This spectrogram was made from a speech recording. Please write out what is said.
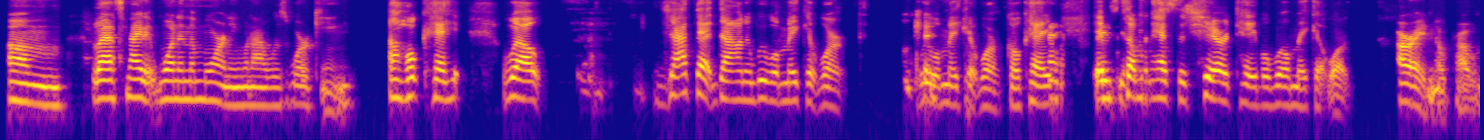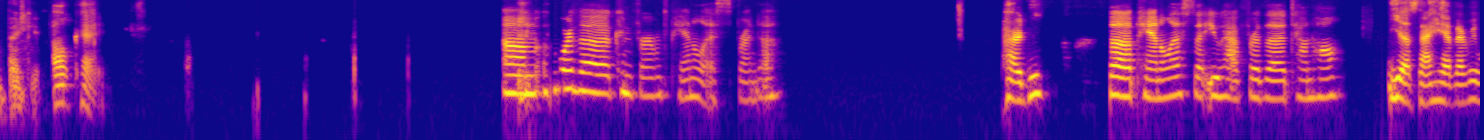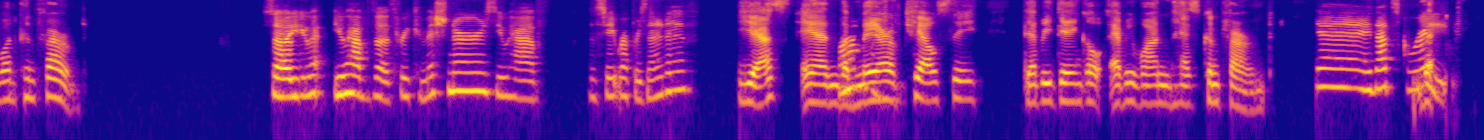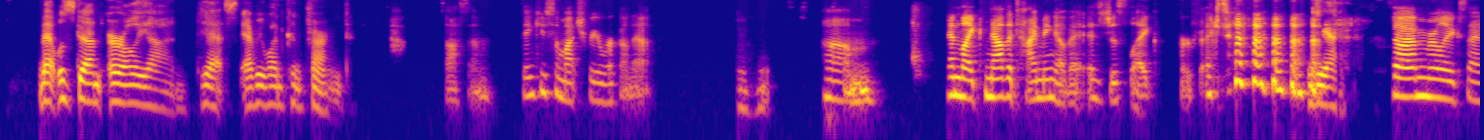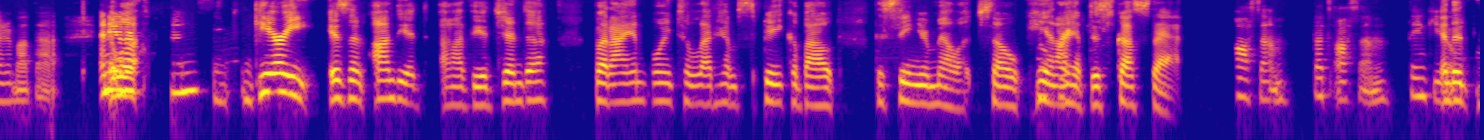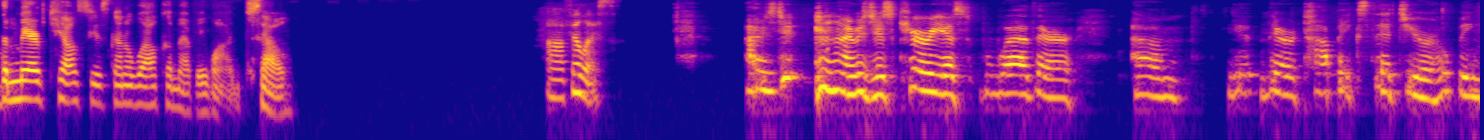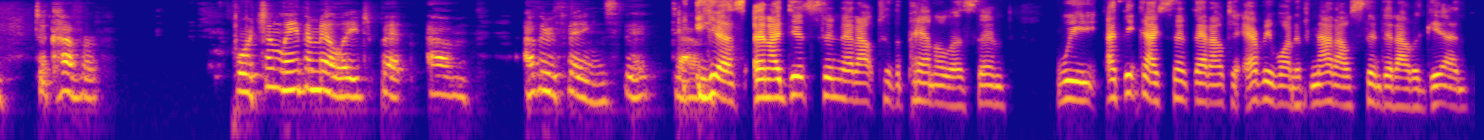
Um, last night at one in the morning when I was working. Okay, well, jot that down and we will make it work. we will make it work, okay? Thank- If you. someone has to share a table, we'll make it work. All right, no problem. Thank you. Okay. Um, who are the confirmed panelists, Brenda? Pardon? The panelists that you have for the town hall? Yes, I have everyone confirmed. So you you have the three commissioners, you have the state representative? Yes, and the mayor of Chelsea, Debbie Dingell, everyone has confirmed. Yay, that's great. That was done early on. Yes, everyone confirmed. Awesome. Thank you so much for your work on that. Mhm. Um, and like now the timing of it is just like perfect. Yeah. So I'm really excited about that. Any Well, other questions? Gary isn't on the uh the agenda, but I am going to let him speak about the senior millage. So he Oh, and I have discussed that. Awesome. That's awesome. Thank you. And the, the mayor of Chelsea is gonna welcome everyone. So Uh, Phyllis. I was ju- I was just curious whether um, y- there are topics that you're hoping to cover. Fortunately, the millage, but um, other things that. Um, Yes, and I did send that out to the panelists and we, I think I sent that out to everyone. If not, I'll send it out again.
